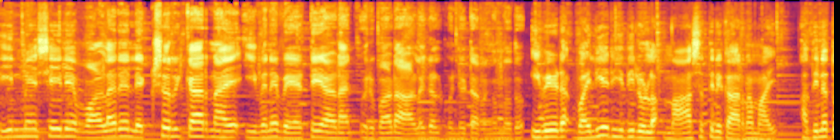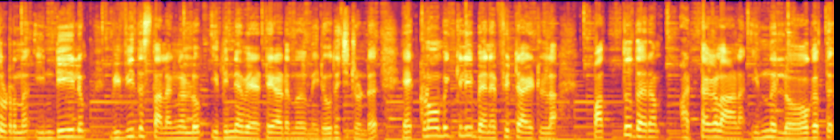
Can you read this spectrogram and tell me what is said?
തീന്മേശയിലെ വളരെ ലക്ഷറിക്കാരനായ ഇവനെ വേട്ടയാടാൻ ഒരുപാട് ആളുകൾ മുന്നിട്ടിറങ്ങുന്നത് ഇവയുടെ വലിയ രീതിയിലുള്ള നാശത്തിന് കാരണമായി. അതിനെ തുടർന്ന് ഇന്ത്യയിലും വിവിധ സ്ഥലങ്ങളിലും ഇതിനെ വേട്ടയാടുന്നത് നിരോധിച്ചിട്ടുണ്ട്. എക്കണോമിക്കലി ബെനിഫിറ്റ് ആയിട്ടുള്ള പത്ത് തരം അട്ടകളാണ് ഇന്ന് ലോകത്ത്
